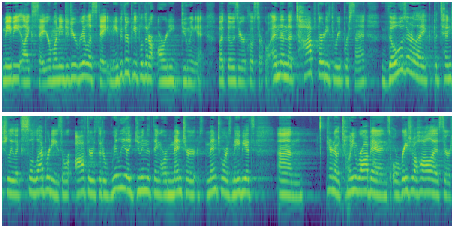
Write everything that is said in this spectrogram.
maybe like say you're wanting to do real estate maybe they're people that are already doing it but those are your close circle. And then the top 33% those are like potentially like celebrities or authors that are really like doing the thing or mentors mentors. Maybe it's um I don't know, Tony Robbins or Rachel Hollis or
